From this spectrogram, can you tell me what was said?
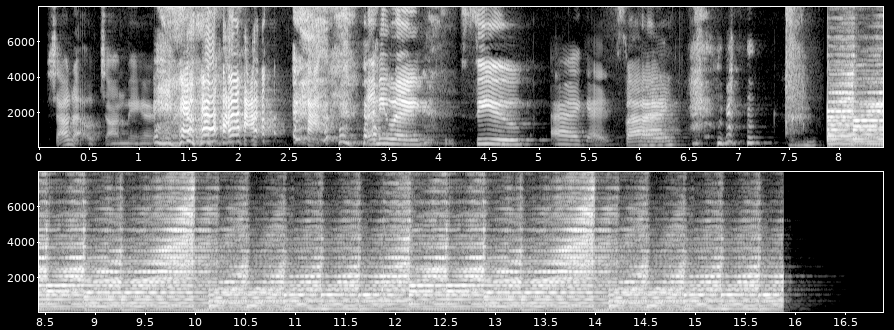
Shout out, John Mayer. anyway, see you. All right, guys. Bye. Bye.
